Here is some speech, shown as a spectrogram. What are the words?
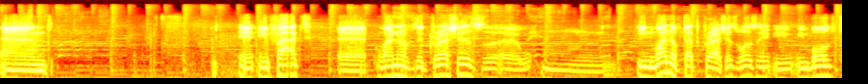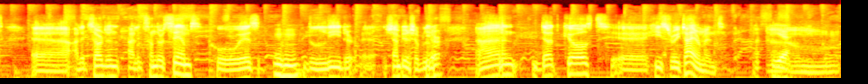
And in fact, uh, one of the crashes, uh, mm, in one of that crashes, was in, involved uh, Alexander Alexander Sims, who is mm-hmm. the leader, uh, championship leader, and that caused uh, his retirement. Yeah. Um,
